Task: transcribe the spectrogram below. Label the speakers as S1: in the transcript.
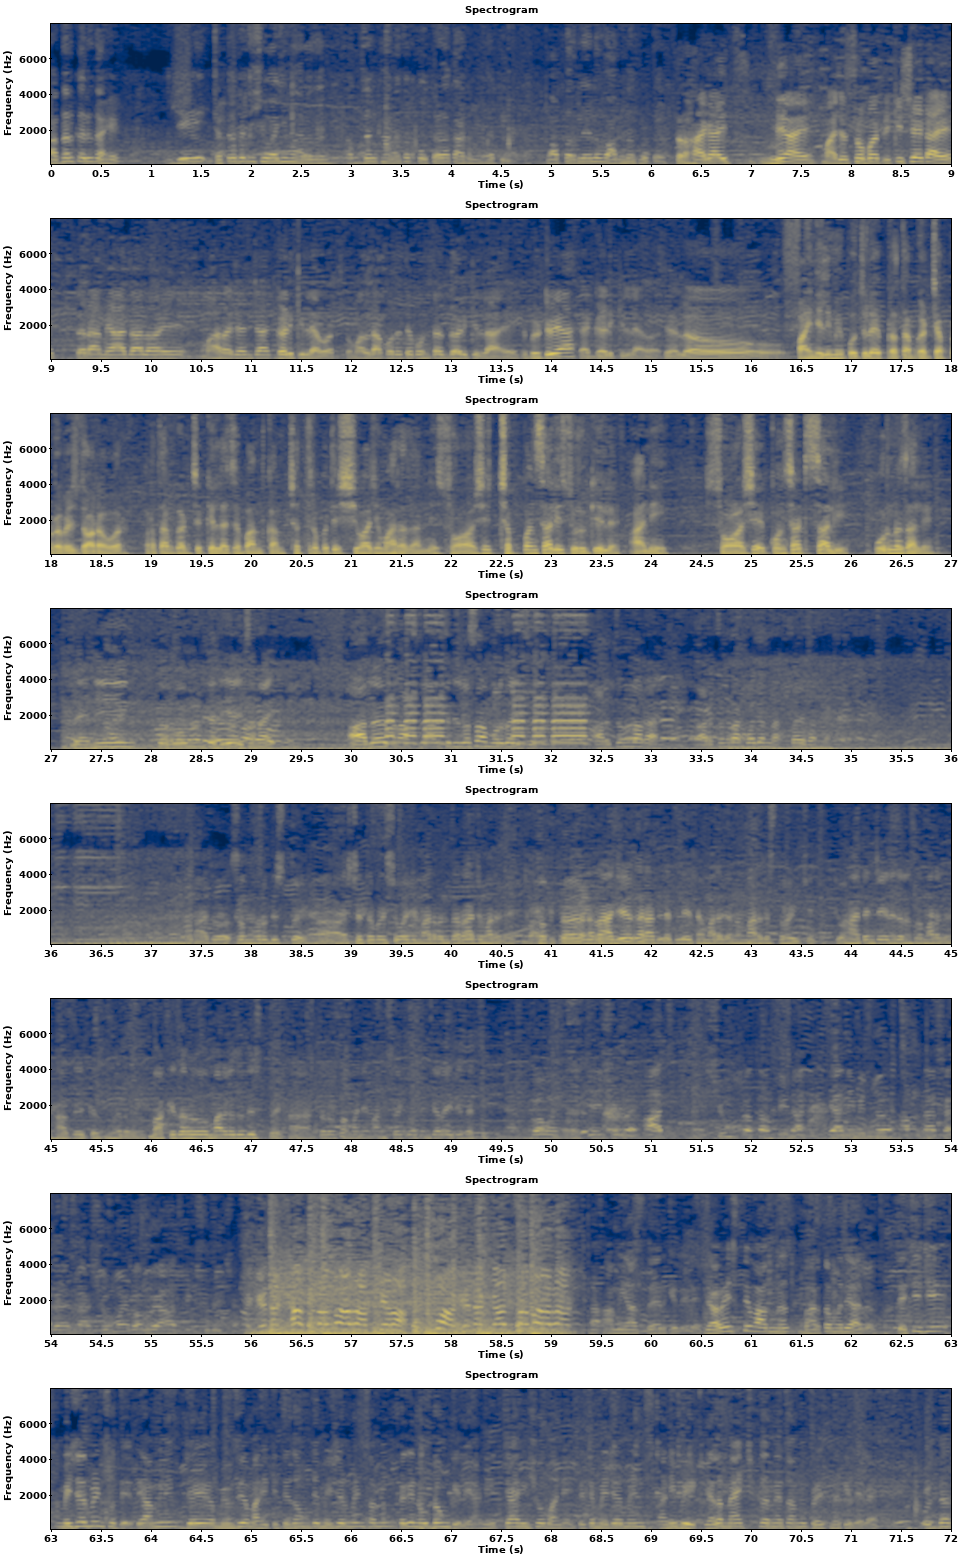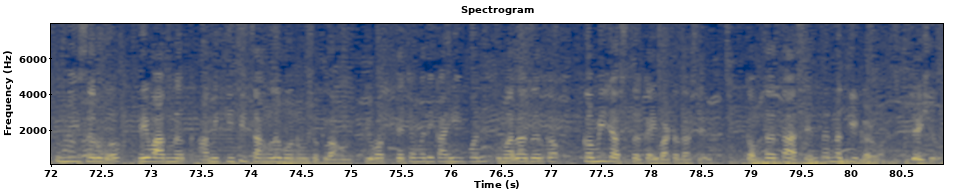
S1: सादर करीत आहे जे छत्रपती शिवाजी महाराजांनी अफजल खानाचा कोथळा काढण्यासाठी वापरलेलं वागणक होतं.
S2: तर हाय गाईज मी आहे माझ्यासोबत विकी शेट आहे. तर आम्ही आज आलो आहे महाराजांच्या गड किल्ल्यावर. तुम्हाला दाखवतो ते कोणता गड किल्ला आहे. भेटूया त्या गड किल्ल्यावर. चलो फायनली मी पोहोचलोय प्रतापगडच्या प्रवेशद्वारावर. प्रतापगडच्या किल्ल्याचं बांधकाम छत्रपती शिवाजी महाराजांनी सोळाशे छप्पन साली सुरू केले आणि सोळाशे एकोणसाठ साली पूर्ण झाले
S3: प्लॅनिंग करून कधी यायचं नाही. आलं तर आपल्या अडचणीला सामोरं जायचं. अडचण बघा. अडचण दाखवा त्यांना साहेबांना. हा जो समोर दिसतोय हा छत्रपती शिवाजी महाराजांचा राजमार्ग आहे. फक्त राजे घरातल्यातले त्या महाराजांना मार्गस्थ व्हायचे. किंवा हा त्यांच्या येण्याचा मार्ग आहे. हाच एकच मार्ग आहे. बाकीचा हो मार्ग जो दिसतोय हा सर्वसामान्य माणसं किंवा त्यांच्या रयतेसाठी.
S4: भवानी जय शिवराय. आज शिवप्रताप दिन आहे. त्यानिमित्त आपणा सगळ्यांना शिवमय भगव्या हार्दिक शुभेच्छा.
S1: आम्ही आज तयार केलेले. ज्यावेळेस ते वागणं भारतामध्ये आलं त्याचे जे मेजरमेंट्स होते ते आम्ही जे म्युझियम आहे तिथे जाऊन ते मेजरमेंट्स आम्ही सगळे नोट डाऊन केले आणि त्या हिशोबाने त्याचे मेजरमेंट्स आणि वेट याला मॅच करण्याचा आम्ही प्रयत्न केलेला आहे. एकदा तुम्ही सर्व हे वागणं आम्ही किती चांगलं बनवू शकलो आहोत किंवा त्याच्यामध्ये काही पण तुम्हाला जर का कमी जास्त काही वाटत असेल कमतरता असेल तर नक्की कळवा. जय शिव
